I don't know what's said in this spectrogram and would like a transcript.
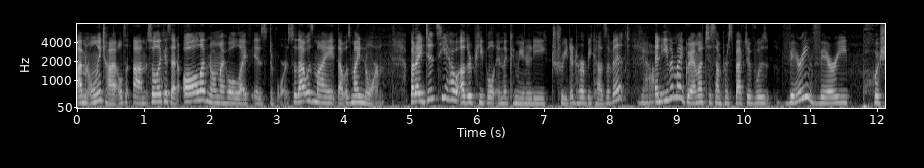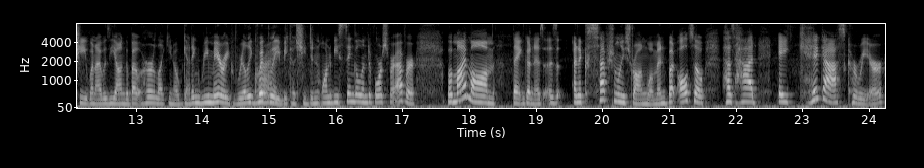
I'm an only child. Um, so like I said, all I've known my whole life is divorce. So that was my that was my norm. But I did see how other people in the community treated her because of it. Yeah. And even my grandma, to some perspective, was very very pushy when I was young about her, like you know, getting remarried really quickly Right. because she didn't want to be single and divorced forever. But my mom, thank goodness, is an exceptionally strong woman, but also has had a kick ass career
